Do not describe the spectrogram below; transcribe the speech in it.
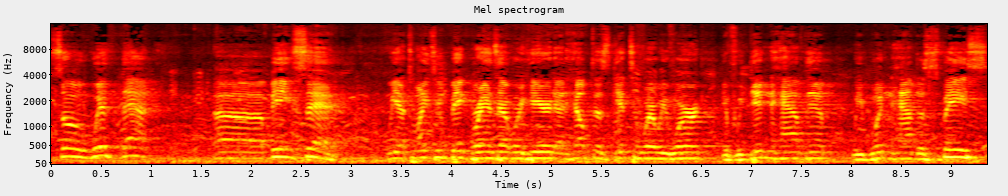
So with that uh, being said, we have 22 big brands that were here that helped us get to where we were. If we didn't have them, we wouldn't have the space,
